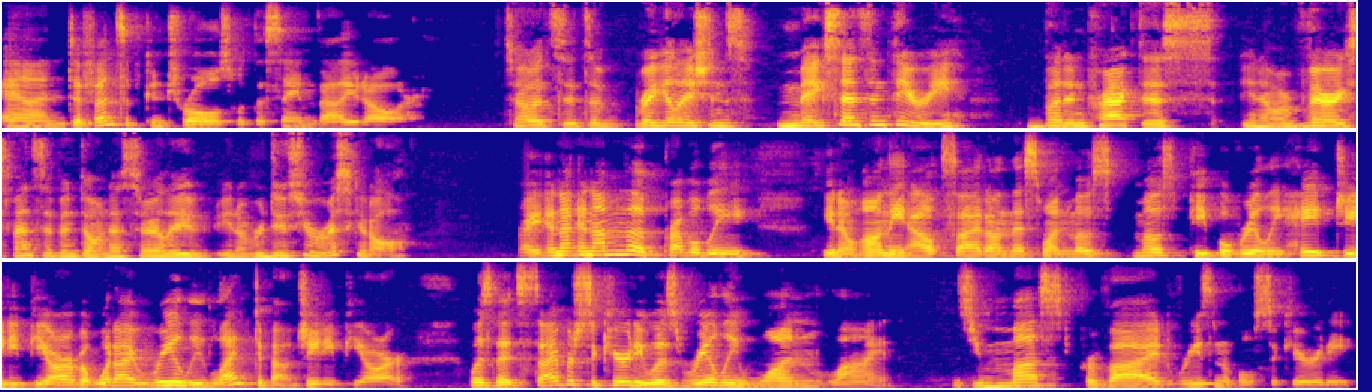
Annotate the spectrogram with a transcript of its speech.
and defensive controls with the same value dollar. So it's it's a regulations make sense in theory, but in practice, you know, are very expensive and don't necessarily, you know, reduce your risk at all. Right. And I, and I'm the probably, you know, on the outside on this one. Most most people really hate GDPR, but what I really liked about GDPR was that cybersecurity was really one line. Is you must provide reasonable security.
